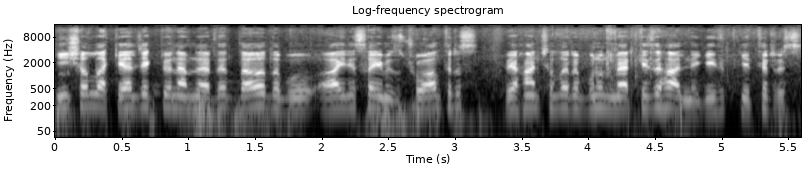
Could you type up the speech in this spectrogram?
İnşallah gelecek dönemlerde daha da bu aile sayımızı çoğaltırız ve hançaları bunun merkezi haline getir- getiririz.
